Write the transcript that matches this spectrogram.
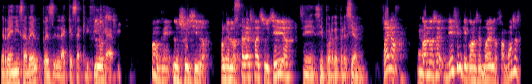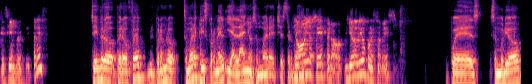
reina Isabel, pues la que sacrifica. Los- Ok, lo suicidó. Porque los tres fue suicidio. Sí, sí, por depresión. Bueno. Cuando se, dicen que cuando se mueren los famosos, que siempre de tres. Sí, pero, pero fue, por ejemplo, se muere Chris Cornell y al año se muere Chester No, Bennington. yo sé, pero yo lo digo por esta vez. Pues se murió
